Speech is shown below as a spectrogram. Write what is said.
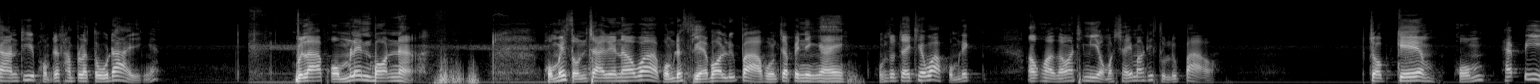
การที่ผมจะทำประตูได้อย่างเงี้ย เวลาผมเล่นบอลน่ะ ผมไม่สนใจเลยนะว่า ผมจะเสียบอลหรือเปล่า ผมจะเป็นยังไง ผมสนใจแค่ว่าผมได้เอาความสามารถที่มีออกมาใช้มากที่สุดหรือเปล่า จบเกม ผมแฮปปี้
